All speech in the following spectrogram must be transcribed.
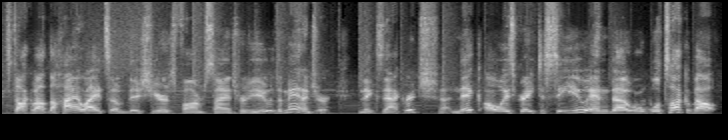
Let's talk about the highlights of this year's Farm Science Review. The manager, Nick Zachrich. Uh, Nick, always great to see you. And uh, we'll, we'll, talk about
